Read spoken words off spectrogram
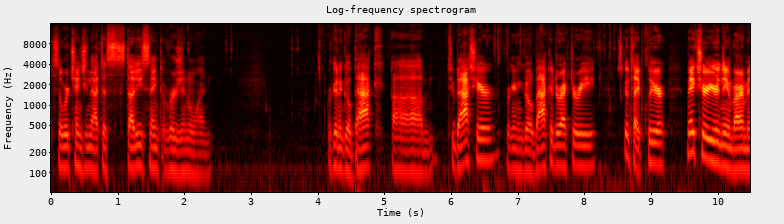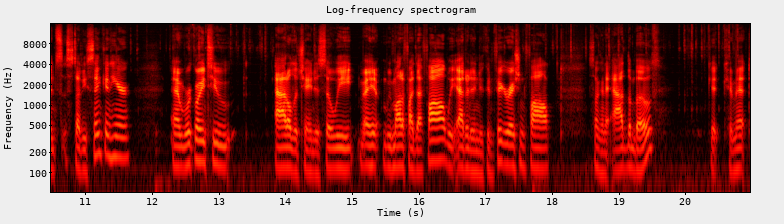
So we're changing that to study sync version one. We're going to go back um, to bash here. We're going to go back a directory. Just going to type clear. Make sure you're in the environment's study sync in here. And we're going to add all the changes. So we made, we modified that file. We added a new configuration file. So I'm going to add them both. Git commit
